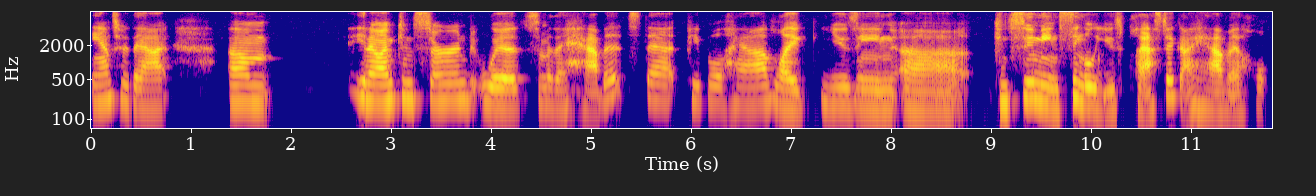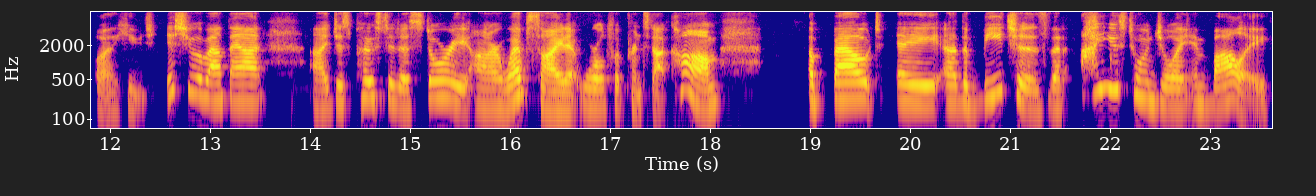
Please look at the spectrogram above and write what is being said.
answer that. Um you know i'm concerned with some of the habits that people have like using uh consuming single use plastic. I have a, whole, a huge issue about that i just posted a story on our website at worldfootprints.com about a uh, the beaches that i used to enjoy in bali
